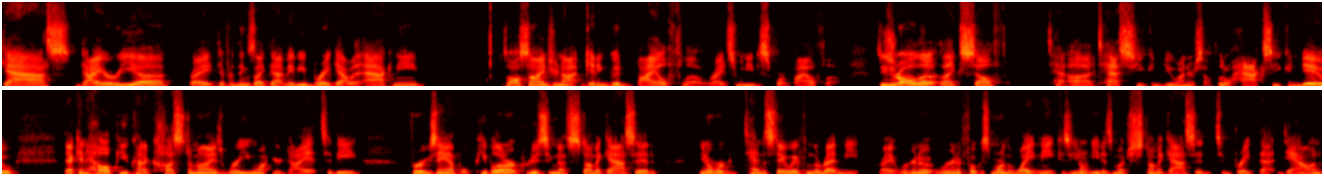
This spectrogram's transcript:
gas, diarrhea, right? Different things like that. Maybe you break out with acne. It's all signs you're not getting good bile flow, right? So we need to support bile flow. So these are all the, like self te- uh, tests you can do on yourself, little hacks you can do that can help you kind of customize where you want your diet to be. For example, people that aren't producing enough stomach acid, you know, we're tend to stay away from the red meat, right? We're gonna we're gonna focus more on the white meat because you don't need as much stomach acid to break that down.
